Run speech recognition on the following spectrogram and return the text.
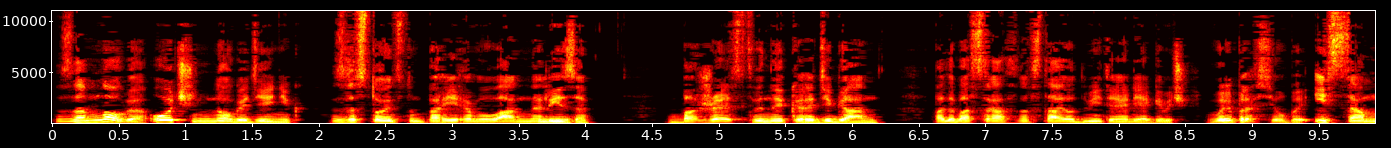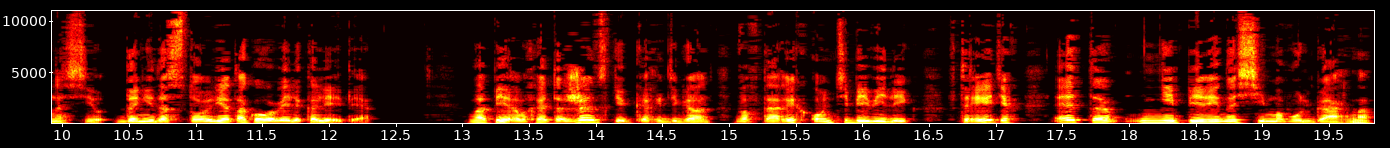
За много, очень много денег». С достоинством парировала Анна Лиза. «Божественный кардиган!» Подобострастно вставил Дмитрий Олегович. «Выпросил бы и сам носил. Да не достоин я такого великолепия!» Во-первых, это женский кардиган. Во-вторых, он тебе велик. В-третьих, это непереносимо вульгарно.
